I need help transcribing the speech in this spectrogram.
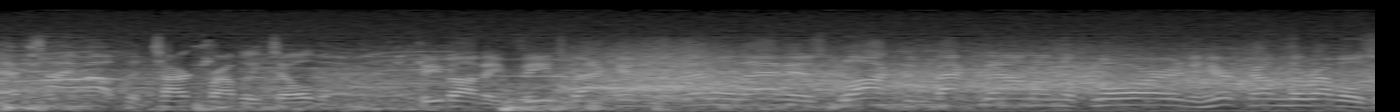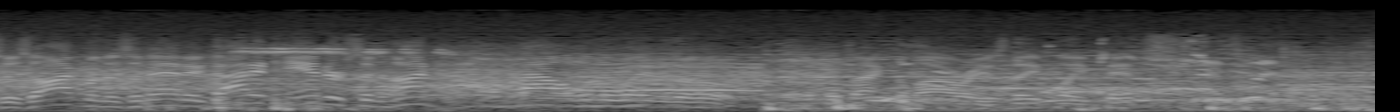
that timeout that Tark probably told him. Peabody feeds back into the middle. That is blocked and back down on the floor. And here come the Rebels as Augmon is the man who got it. Anderson Hunt fouled on the way to the hoop. Go back to Lowery as they play pitch.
